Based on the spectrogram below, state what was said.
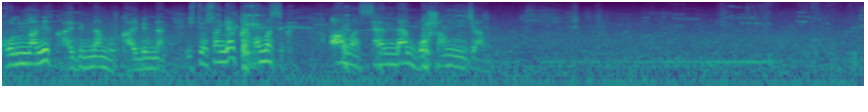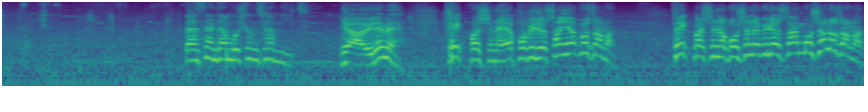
Kolumdan değil kalbimden vur kalbimden. İstiyorsan gel kafama sık. Ama senden boşanmayacağım. Ben senden boşanacağım Yiğit. Ya öyle mi? Tek başına yapabiliyorsan yap o zaman. Tek başına boşanabiliyorsan boşan o zaman.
